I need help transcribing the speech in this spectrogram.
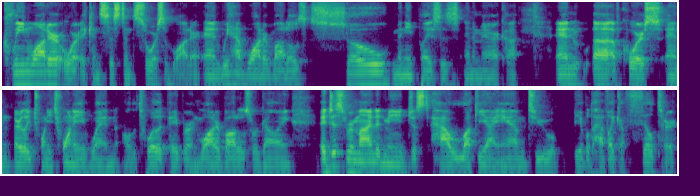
clean water or a consistent source of water. And we have water bottles so many places in America. And uh, of course, in early 2020, when all the toilet paper and water bottles were going, it just reminded me just how lucky I am to be able to have like a filter,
